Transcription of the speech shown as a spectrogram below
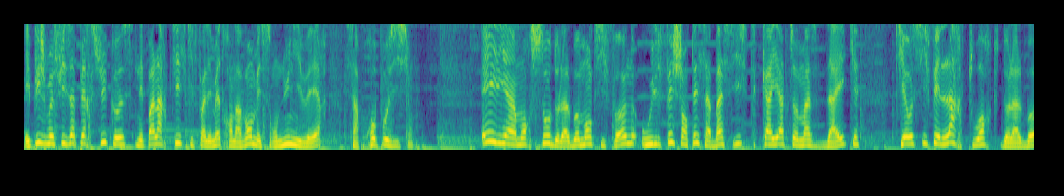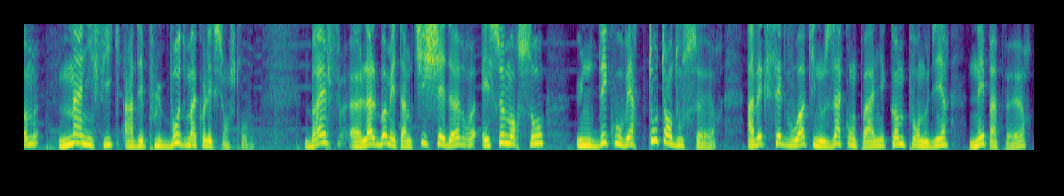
Et puis je me suis aperçu que ce n'est pas l'artiste qu'il fallait mettre en avant, mais son univers, sa proposition. Et il y a un morceau de l'album Antiphone où il fait chanter sa bassiste Kaya Thomas Dyke, qui a aussi fait l'artwork de l'album, magnifique, un des plus beaux de ma collection, je trouve. Bref, euh, l'album est un petit chef-d'œuvre et ce morceau, une découverte tout en douceur, avec cette voix qui nous accompagne comme pour nous dire N'aie pas peur,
